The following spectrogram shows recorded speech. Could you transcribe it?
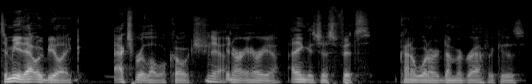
to me, that would be like expert level coach Yeah. in our area. I think it just fits kind of what our demographic is.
